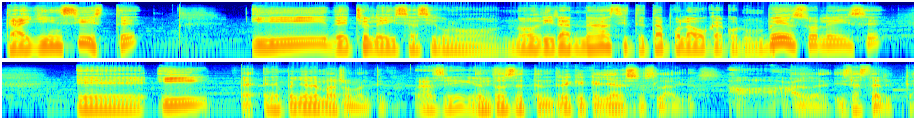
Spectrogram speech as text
Calle insiste y de hecho le dice así como, no dirás nada si te tapo la boca con un beso, le dice. Eh, y en español es más romántico. así que Entonces tendré que callar esos labios. Ah, Algo, y se acerca.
